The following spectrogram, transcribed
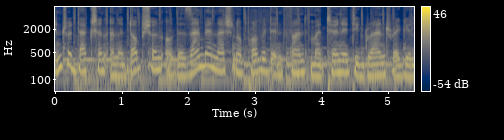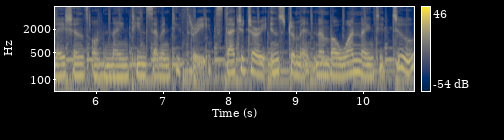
introduction and adoption of the Zambia National Provident Fund Maternity Grant Regulations of 1973, Statutory Instrument Number 192,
